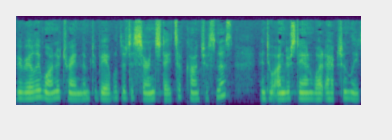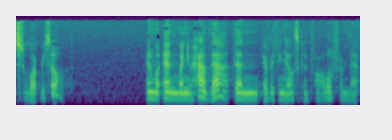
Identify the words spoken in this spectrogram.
We really want to train them to be able to discern states of consciousness and to understand what action leads to what result. And, and when you have that, then everything else can follow from that.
